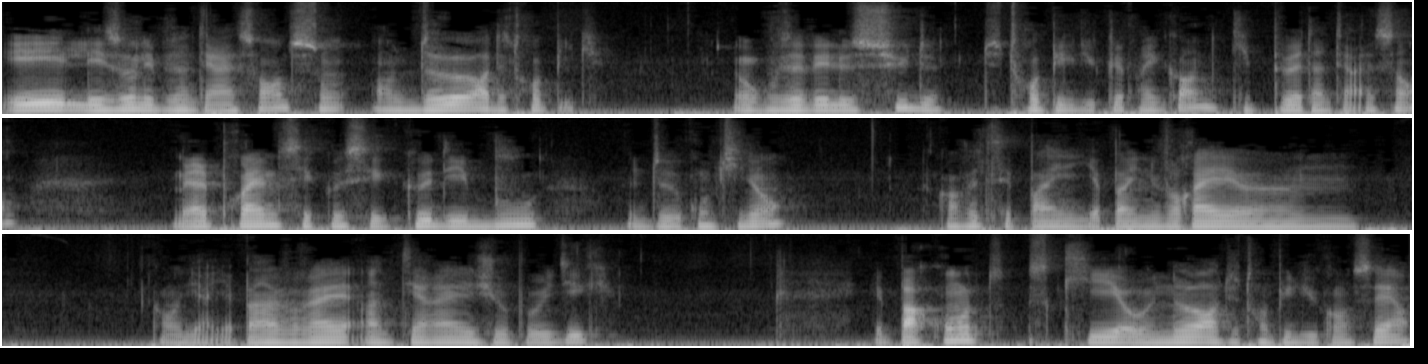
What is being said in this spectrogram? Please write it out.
Et les zones les plus intéressantes sont en dehors des tropiques. Donc vous avez le sud du tropique du Capricorne qui peut être intéressant, mais là, le problème c'est que c'est que des bouts de continents. En fait, c'est pas, il n'y a pas une vraie, euh, comment dire, il n'y a pas un vrai intérêt géopolitique. Et par contre, ce qui est au nord du tropique du Cancer,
